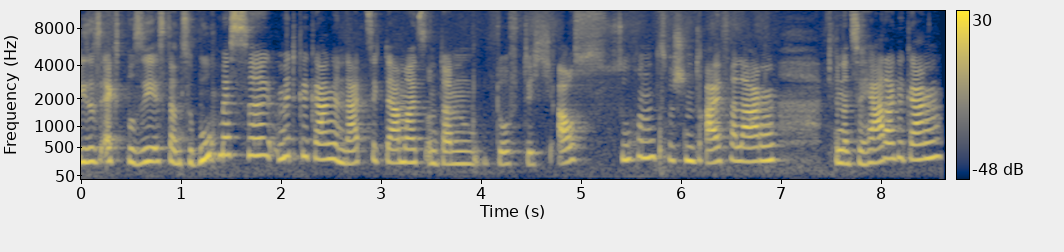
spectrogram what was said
Dieses Exposé ist dann zur Buchmesse mitgegangen in Leipzig damals und dann durfte ich aussuchen zwischen drei Verlagen. Ich bin dann zu Herder gegangen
